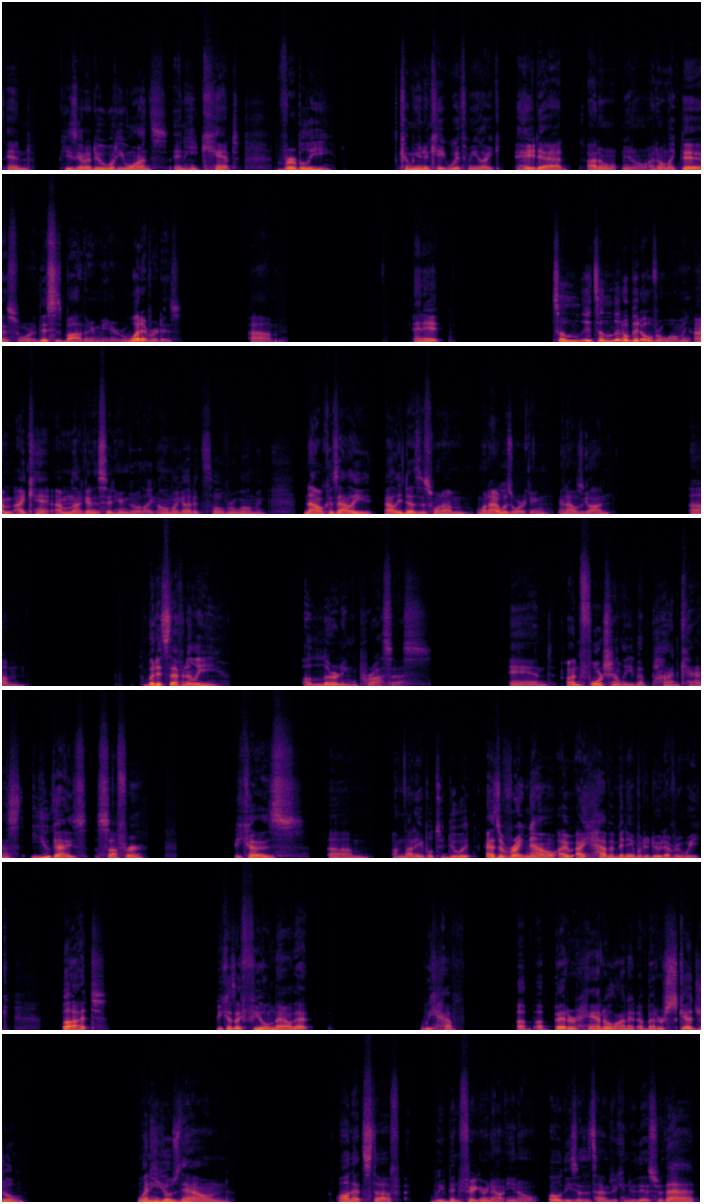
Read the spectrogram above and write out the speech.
and he's gonna do what he wants, and he can't verbally communicate with me like, hey, dad, I don't, you know, I don't like this, or this is bothering me, or whatever it is. Um, and it it's a it's a little bit overwhelming. I'm I can't I'm not gonna sit here and go like, oh my god, it's so overwhelming. No, because Ali Ali does this when I'm when I was working and I was gone. Um, but it's definitely a learning process. And unfortunately, the podcast, you guys suffer because um, I'm not able to do it. As of right now, I, I haven't been able to do it every week. But because I feel now that we have a, a better handle on it, a better schedule. When he goes down, all that stuff, we've been figuring out, you know, oh, these are the times we can do this or that.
